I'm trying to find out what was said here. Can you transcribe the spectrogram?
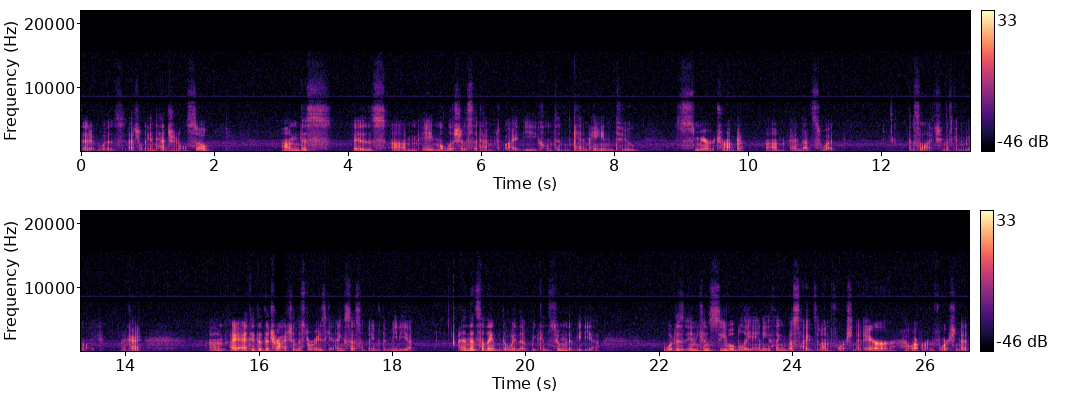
that it was actually intentional. So um, this is um, a malicious attempt by the Clinton campaign to smear Trump. Um, and that's what this election is going to be like. Okay. Um, I, I, think that the traction the story is getting says something about the media, and then something about the way that we consume the media. What is inconceivably anything besides an unfortunate error, however unfortunate,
